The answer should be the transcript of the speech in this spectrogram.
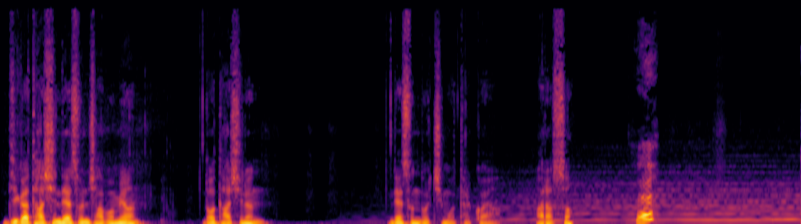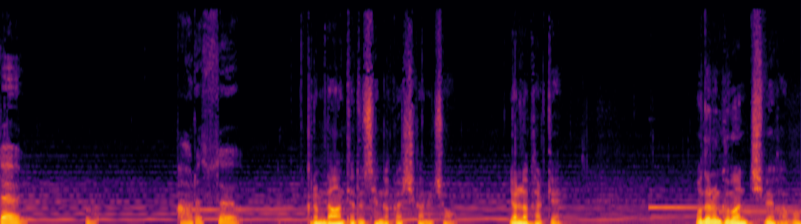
네가 다시 내 손 잡으면 너 다시는 내 손 놓지 못할 거야. 알았어? 예? 네. 음, 알았어요. 그럼 나한테도 생각할 시간을 줘. 연락할게. 오늘은 그만 집에 가고.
